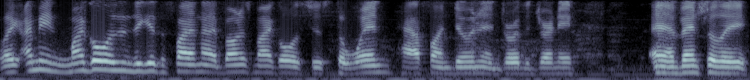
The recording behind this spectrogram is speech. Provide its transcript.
Like i mean my goal isn't to get the fight night bonus. My goal is just to win have fun doing it enjoy the journey and eventually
